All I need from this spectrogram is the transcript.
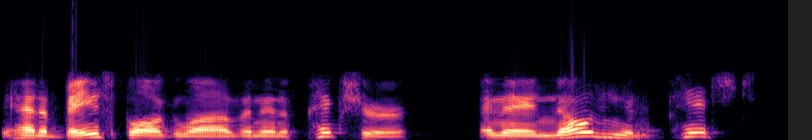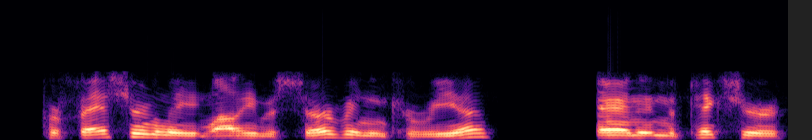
it had a baseball glove and then a picture. And they had known he had pitched professionally while he was serving in Korea. And in the picture,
